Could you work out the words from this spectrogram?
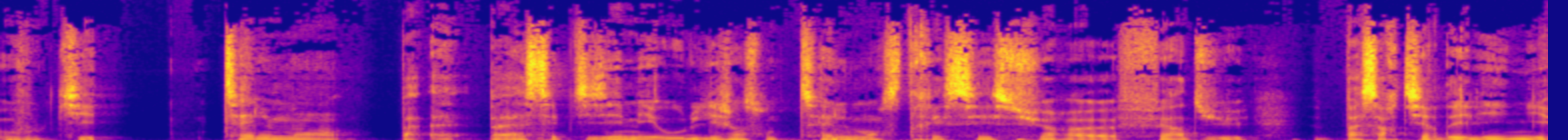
où qui est tellement pas, pas aseptisée, mais où les gens sont tellement stressés sur euh, faire du pas sortir des lignes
